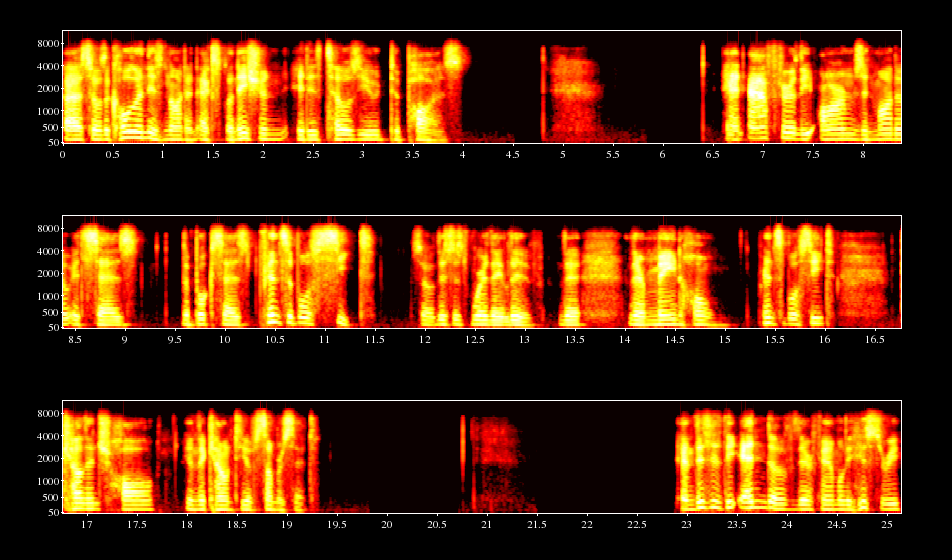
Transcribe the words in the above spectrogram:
Uh, so the colon is not an explanation, it is tells you to pause. And after the arms and motto, it says the book says principal seat. So this is where they live, the, their main home. Principal seat, Kellynch Hall in the county of Somerset. And this is the end of their family history,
